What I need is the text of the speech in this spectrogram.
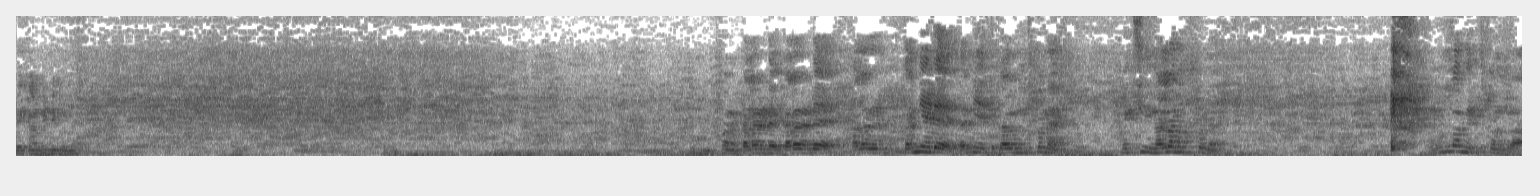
அப்படியே கண்டினியூ பண்ணுவோம் மிக்ஸ் பண்ண கலர் எடு கலர் எடு கலர் எடு தண்ணி எடு தண்ணி எடுத்து கலர் மிக்ஸ் பண்ண. மிக்ஸி நல்லா மிக்ஸ் பண்ணு. நல்லா மிக்ஸ் பண்ணுறா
